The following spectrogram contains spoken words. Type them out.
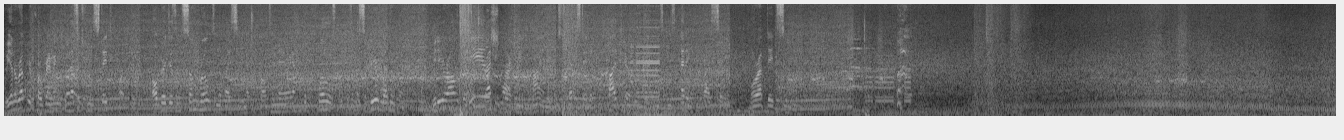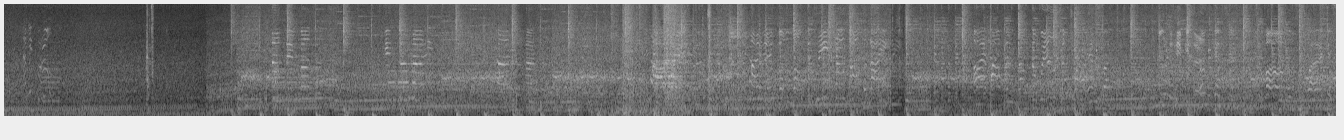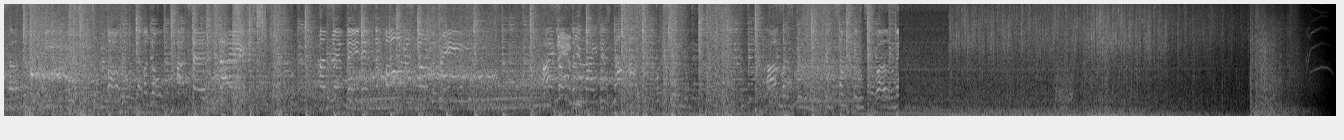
We interrupt your programming with a message from the State Department. All bridges and some roads in the Vice City metropolitan area have been closed because of a severe weather warning. Meteorologists are tracking. Hurricane Hermione, which has devastated five Caribbean islands and is heading for Vice City. More updates soon.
